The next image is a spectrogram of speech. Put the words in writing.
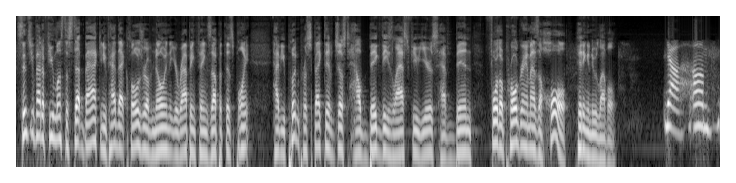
Since you've had a few months to step back and you've had that closure of knowing that you're wrapping things up at this point, have you put in perspective just how big these last few years have been for the program as a whole hitting a new level? Yeah, um,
